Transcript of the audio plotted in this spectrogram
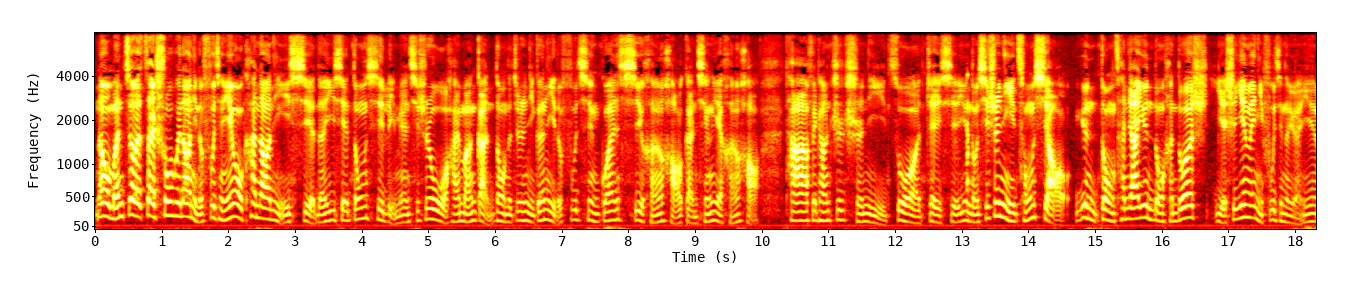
那我们就再说回到你的父亲，因为我看到你写的一些东西里面，其实我还蛮感动的，就是你跟你的父亲关系很好，感情也很好，他非常支持你做这些运动。其实你从小运动、参加运动，很多是也是因为你父亲的原因，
